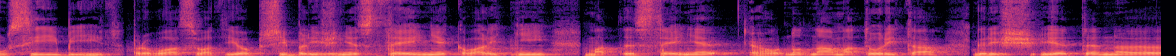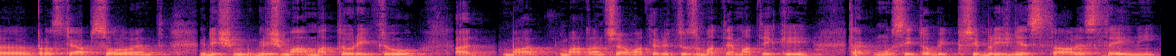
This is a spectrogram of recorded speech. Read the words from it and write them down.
musí být pro Boha svatého přibližně stejně kvalitní, stejně hodnotná maturita, když je ten eh, prostě absolvent, když, když má maturitu a má, má tam třeba maturitu z matematiky, tak musí to být přibližně stále stejný.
